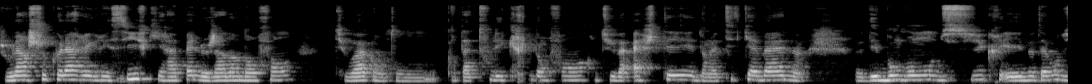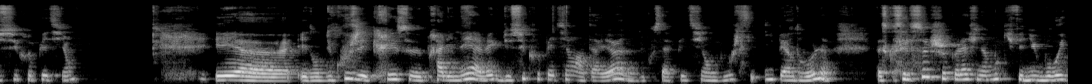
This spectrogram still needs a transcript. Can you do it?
Je voulais un chocolat régressif qui rappelle le jardin d'enfants. Tu vois, quand on, quand t'as tous les cris d'enfants, quand tu vas acheter dans la petite cabane euh, des bonbons, du sucre et notamment du sucre pétillant. Et, euh, et, donc du coup j'ai créé ce praliné avec du sucre pétillant à l'intérieur. Donc du coup ça pétille en bouche, c'est hyper drôle parce que c'est le seul chocolat finalement qui fait du bruit.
